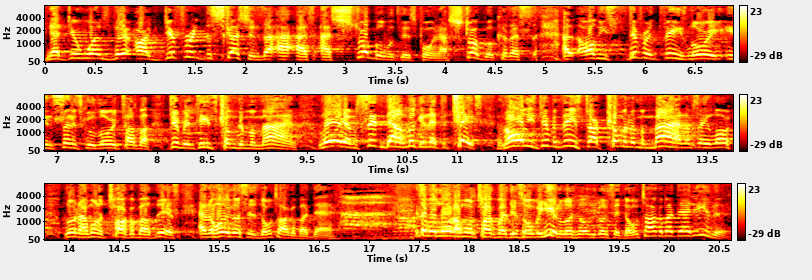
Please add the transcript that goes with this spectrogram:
Now, dear ones, there are different discussions. I, I, I struggle with this point. I struggle because all these different things. Lori, in Sunday school, Lori talks about different things come to my mind. Lori, I'm sitting down looking at the text, and all these different things start coming to my mind. I'm saying, Lord, Lord, I want to talk about this. And the Holy Ghost says, don't talk about that. I said, well, Lord, I want to talk about this over here. The Holy Ghost said, don't talk about that either.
